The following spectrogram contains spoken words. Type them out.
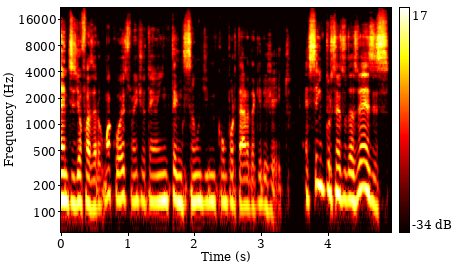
antes de eu fazer alguma coisa, provavelmente eu tenho a intenção de me comportar daquele jeito. É 100% das vezes?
